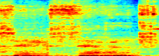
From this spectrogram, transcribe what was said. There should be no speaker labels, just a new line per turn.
Six, seven.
